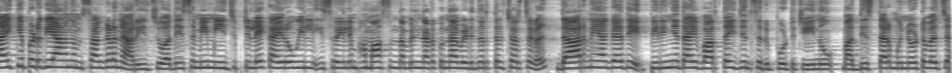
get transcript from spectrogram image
നയിക്കപ്പെടുകയാണെന്നും സംഘടന അറിയിച്ചു. അതേസമയം ഈജിപ്തിലെ കൈറോയിൽ ഇസ്രയേലും ഹമാസും തമ്മിൽ നടക്കുന്ന വെടിനിർത്തൽ ചർച്ചകൾ ധാരണയാകാതെ പിരിഞ്ഞതായി വാർത്താ ഏജൻസി റിപ്പോർട്ട് ചെയ്യുന്നു. മധ്യസ്ഥർ മുന്നോട്ട് വെച്ച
